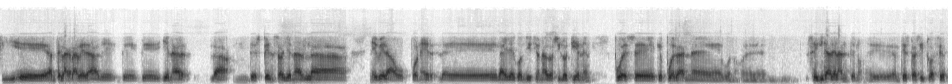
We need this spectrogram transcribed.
si eh, ante la gravedad de, llenar la despensa o llenar la nevera o poner el aire acondicionado si lo tienen, pues que puedan, bueno seguir adelante ¿no? Eh, ante esta situación.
